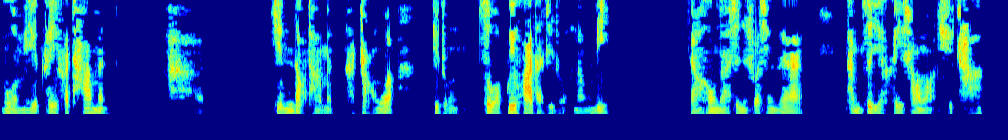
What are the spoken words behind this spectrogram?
我们也可以和他们啊。引导他们啊，掌握这种自我规划的这种能力，然后呢，甚至说现在他们自己也可以上网去查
